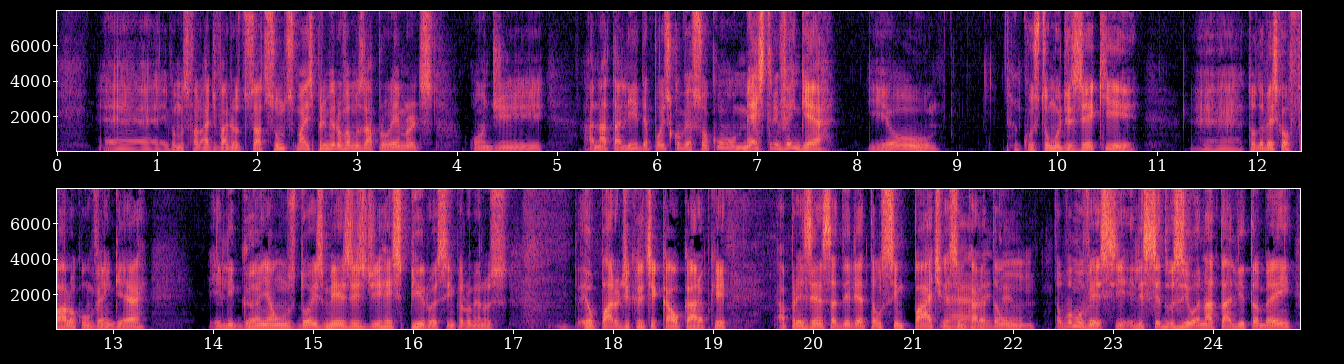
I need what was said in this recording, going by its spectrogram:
É, vamos falar de vários outros assuntos, mas primeiro vamos lá para o Emirates, onde a Nathalie depois conversou com o mestre Wenger. E eu costumo dizer que é, toda vez que eu falo com o Wenger, ele ganha uns dois meses de respiro, assim, pelo menos eu paro de criticar o cara, porque a presença dele é tão simpática, é, assim, um é, cara é tão. Então vamos ver se ele seduziu a Nathalie também.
